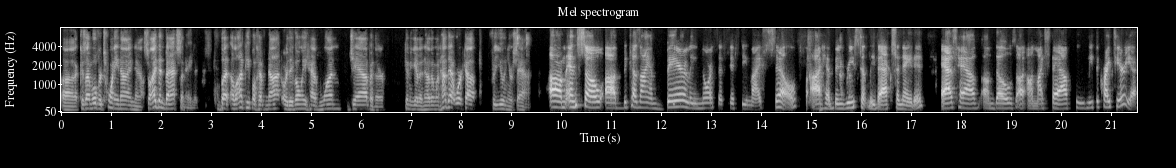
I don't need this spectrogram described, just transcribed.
because uh, I'm over 29 now. So I've been vaccinated, but a lot of people have not, or they've only had one jab and they're going to get another one. How'd that work out for you and your staff? Um, and so, uh, because I am barely north of 50 myself, I have been recently vaccinated, as have um, those uh, on my staff who meet the criteria.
